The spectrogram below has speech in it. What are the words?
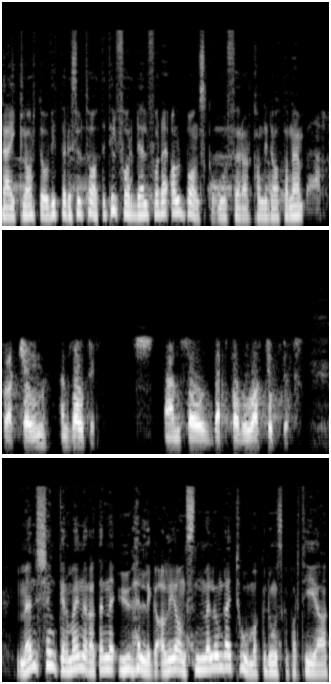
De klarte å vippe resultatet til fordel for de albanske ordførerkandidatene. Men Schenker mener at denne uheldige alliansen mellom de to makedonske partiene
